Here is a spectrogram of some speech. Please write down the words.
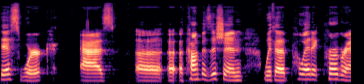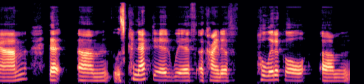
this work as a, a, composition with a poetic program that um, was connected with a kind of political um,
